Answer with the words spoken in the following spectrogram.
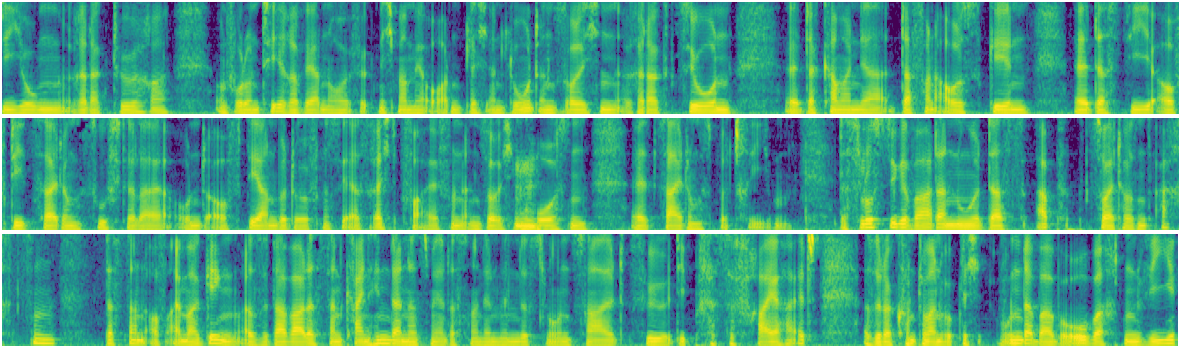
die jungen Redakteure und Volontäre werden häufig nicht mal mehr ordentlich entlohnt in solchen Redaktionen. Äh, da kann man ja davon ausgehen, äh, dass die auf die Zeitungszusteller und auf deren Bedürfnisse erst recht pfeifen in solchen mhm. großen äh, Zeitungsbetrieben. Das Lustige war dann nur, dass ab 2018 das dann auf einmal ging. Also da war das dann kein Hindernis mehr, dass man den Mindestlohn zahlt für die Pressefreiheit. Also da konnte man wirklich wunderbar beobachten, wie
